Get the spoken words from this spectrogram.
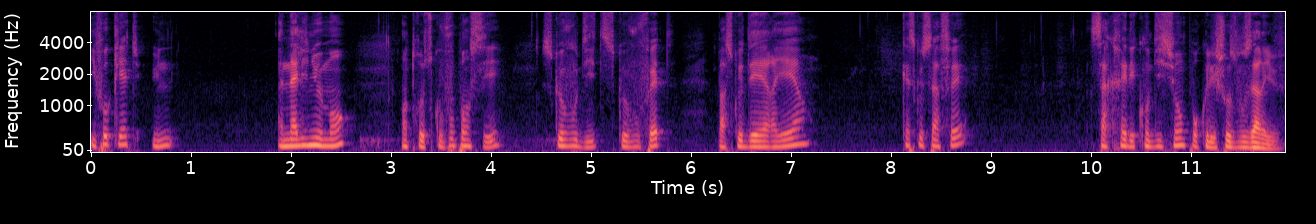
Il faut qu'il y ait une, un alignement entre ce que vous pensez, ce que vous dites, ce que vous faites, parce que derrière, qu'est-ce que ça fait? Ça crée des conditions pour que les choses vous arrivent.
